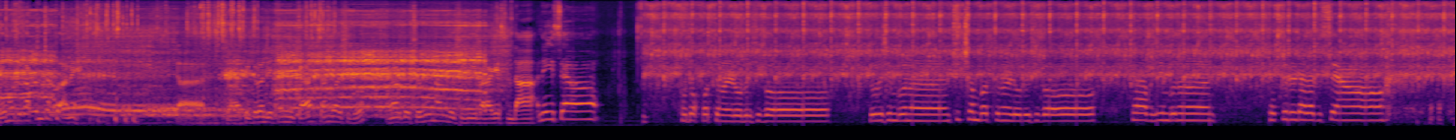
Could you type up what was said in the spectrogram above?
메모리가 꼼짝도 안 해. 자, 자 그런 제품이니까 참고하시고 오늘도 즐거운 하루 되시기 바라겠습니다. 안녕히 계세요. 구독 버튼을 누르시고 누르신 분은 추천 버튼을 누르시고 자 보신 분은 댓글을 달아주세요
